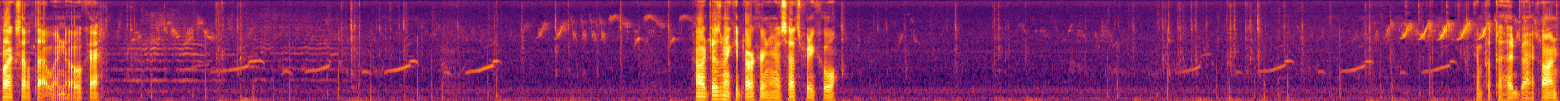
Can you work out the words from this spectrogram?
blacks out that window, okay. It does make it darker in here, so that's pretty cool. Can put the hood back on.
